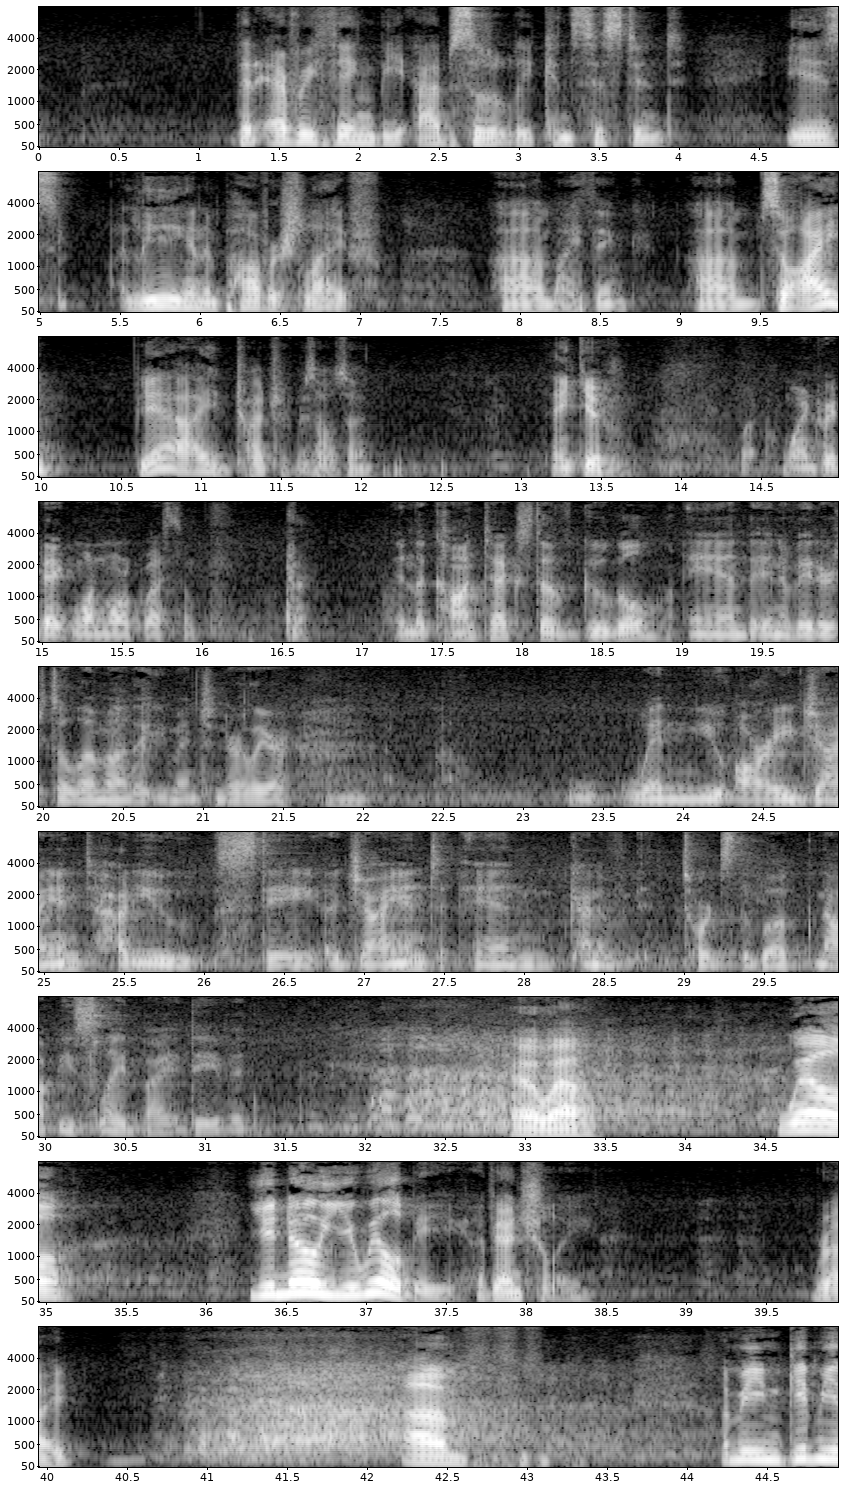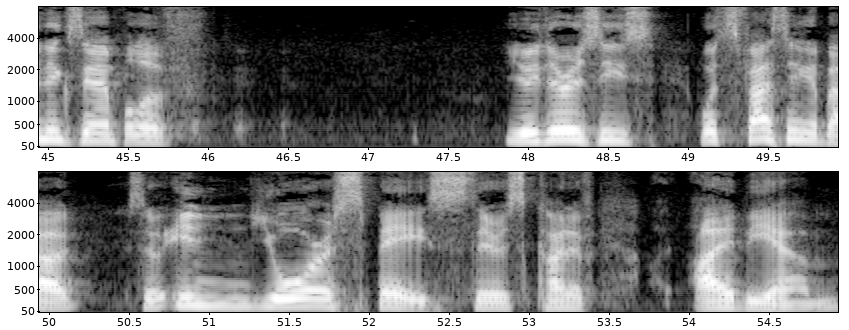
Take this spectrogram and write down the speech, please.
that everything be absolutely consistent is leading an impoverished life. Um, I think. Um, so I, yeah, I try to all the time. Thank you. Why don't we take one more question? In the context of Google and the innovator's dilemma that you mentioned earlier, when you are a giant, how do you stay a giant and kind of towards the book not be slayed by a David? Oh, wow. Well, you know you will be eventually, right? Um, I mean, give me an example of you know, there's these. What's fascinating about so in your space, there's kind of IBM,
